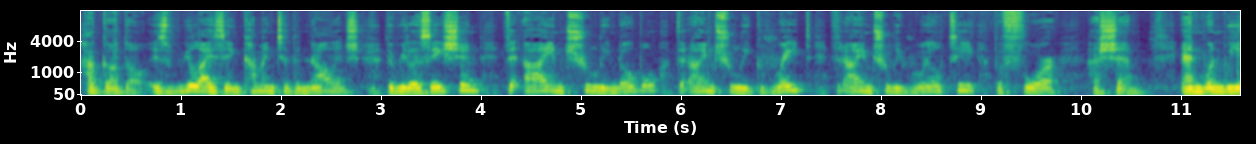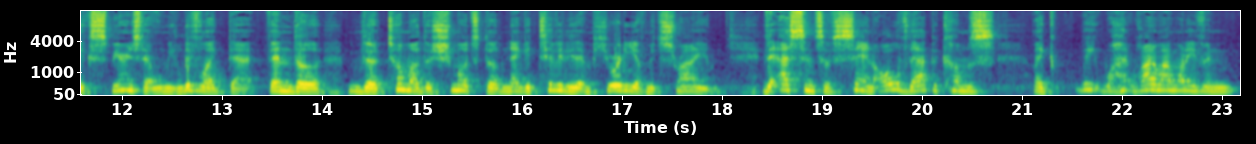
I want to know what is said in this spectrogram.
Hagadol, is realizing, coming to the knowledge, the realization that I am truly noble, that I am truly great, that I am truly royalty before Hashem. And when we experience that, when we live like that, then the the tuma, the shmutz, the negativity, the impurity of Mitzrayim, the essence of sin, all of that becomes like, wait, why, why do I want to even?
